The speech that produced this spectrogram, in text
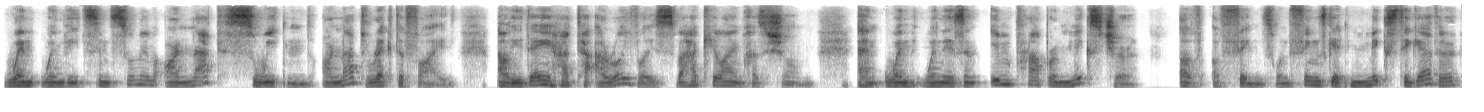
when when the tzimtzumim are not sweetened, are not rectified, and when when there's an improper mixture of of things, when things get mixed together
